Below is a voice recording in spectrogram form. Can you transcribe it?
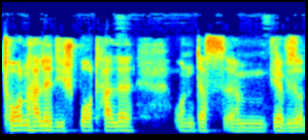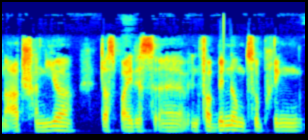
Turnhalle, die Sporthalle und das ähm, ja wie so eine Art Scharnier, das beides äh, in Verbindung zu bringen.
